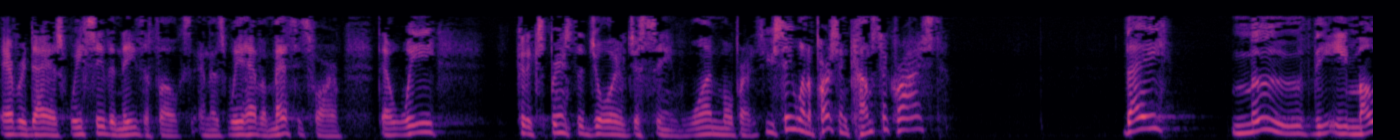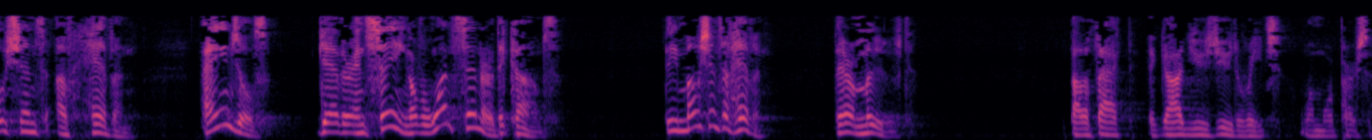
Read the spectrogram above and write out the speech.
every day as we see the needs of folks and as we have a message for them that we could experience the joy of just seeing one more person. You see, when a person comes to Christ, they move the emotions of heaven. Angels gather and sing over one sinner that comes. The emotions of heaven, they are moved by the fact that God used you to reach one more person.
